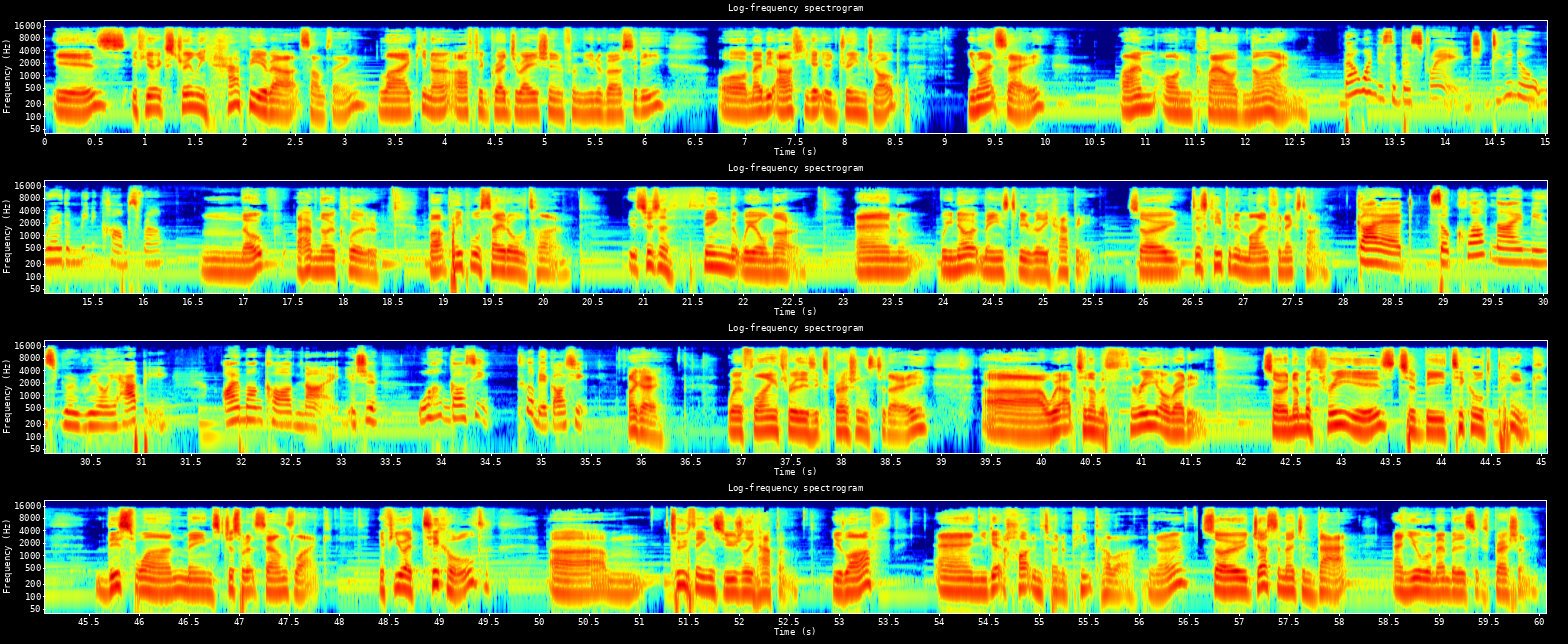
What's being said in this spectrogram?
is if you're extremely happy about something, like, you know, after graduation from university, or maybe after you get your dream job, you might say, I'm on cloud nine. That one is a bit strange. Do you know where the meaning comes from? Mm, nope, I have no clue. But people say it all the time. It's just a thing that we all know. And we know it means to be really happy. So just keep it in mind for next time. Got it. So cloud nine means you're really happy. I'm on cloud nine. 也是我很高兴，特别高兴。 Okay, we're flying through these expressions today. Uh, we're up to number three already. So, number three is to be tickled pink. This one means just what it sounds like. If you are tickled, um, two things usually happen you laugh and you get hot and turn a pink color, you know? So, just imagine that and you'll remember this expression.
